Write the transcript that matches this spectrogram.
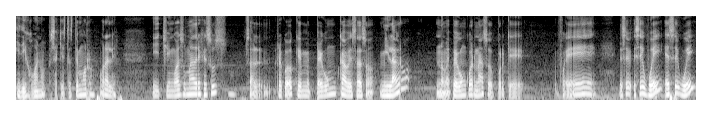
Y dijo, bueno, pues aquí está este morro, órale. Y chingó a su madre Jesús. O sea, recuerdo que me pegó un cabezazo. Milagro, no me pegó un cuernazo porque fue ese, güey, ese güey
